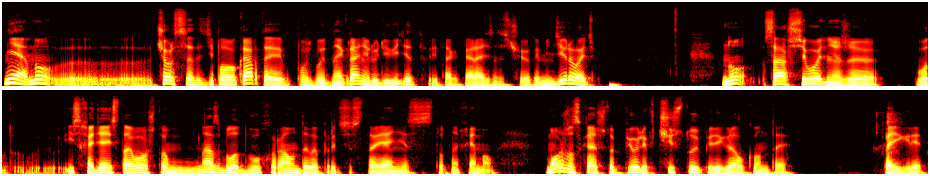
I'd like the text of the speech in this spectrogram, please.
не, ну, э, черт с этой тепловой картой, пусть будет на экране, люди видят, и так какая разница, что ее комментировать. Ну, Саш, сегодня же вот исходя из того, что у нас было двухраундовое противостояние с Тоттенхэмом, можно сказать, что Пиоли в чистую переиграл Конте по игре?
